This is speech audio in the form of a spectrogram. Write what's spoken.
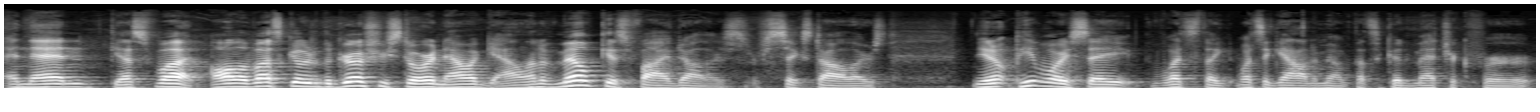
And then guess what? All of us go to the grocery store. and Now a gallon of milk is $5 or $6. You know, people always say, "What's the what's a gallon of milk?" That's a good metric for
